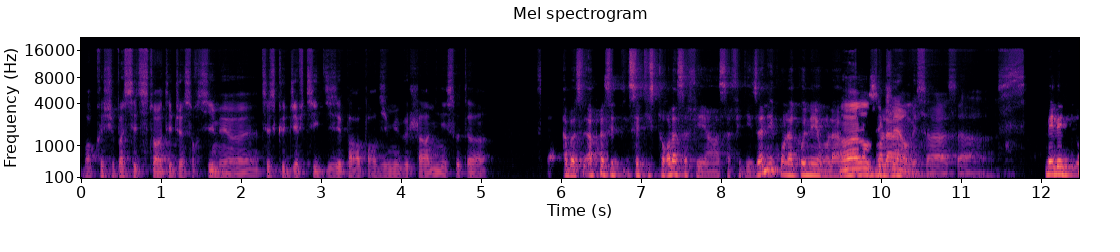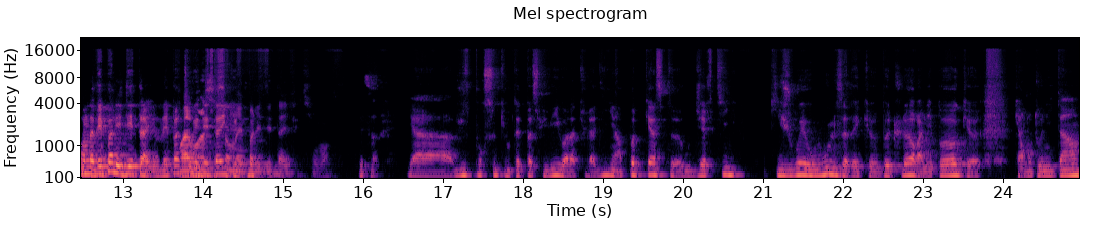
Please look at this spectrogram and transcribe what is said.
Bon, après, je sais pas si cette histoire était déjà sortie, mais euh, tu sais ce que Jeff Tick disait par rapport à Jimmy Butler à Minnesota ah bah, après, cette, cette histoire-là, ça fait, ça fait des années qu'on la connaît. On la, ah non, c'est clair, mais ça. ça... Mais on n'avait pas les détails. On n'avait pas tous les détails. on n'avait pas les détails, effectivement. C'est ça. Il y a, juste pour ceux qui n'ont peut-être pas suivi, voilà, tu l'as dit, il y a un podcast où Jeff Teague qui jouait aux Wolves avec euh, Butler à l'époque, euh, Carl Anthony Towns,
